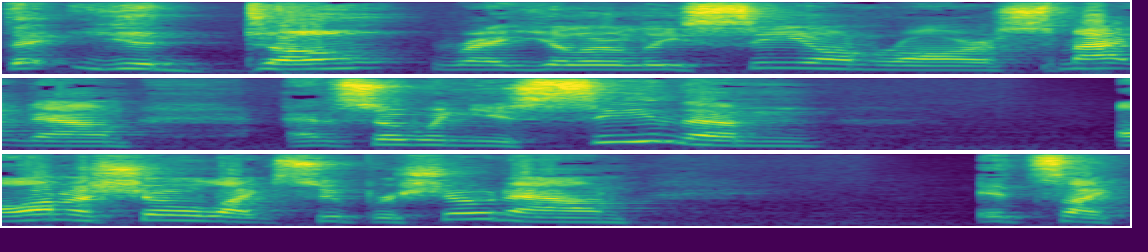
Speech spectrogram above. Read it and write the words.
that you don't regularly see on Raw or SmackDown. And so when you see them on a show like Super Showdown, it's like,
